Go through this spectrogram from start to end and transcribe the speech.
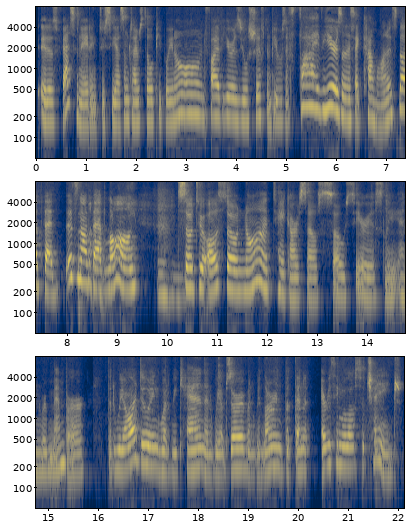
it is fascinating to see. I sometimes tell people, you know, oh, in five years you'll shift, and people say five years, and I say, come on, it's not that, it's not that long. Mm-hmm. So to also not take ourselves so seriously and remember that we are doing what we can and we observe and we learn, but then everything will also change.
